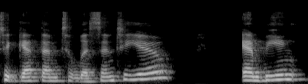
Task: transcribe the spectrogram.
to get them to listen to you and being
